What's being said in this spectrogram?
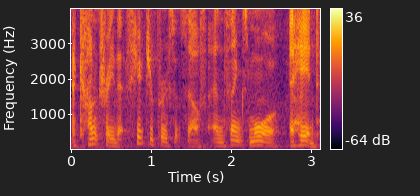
a country that future-proofs itself and thinks more ahead.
